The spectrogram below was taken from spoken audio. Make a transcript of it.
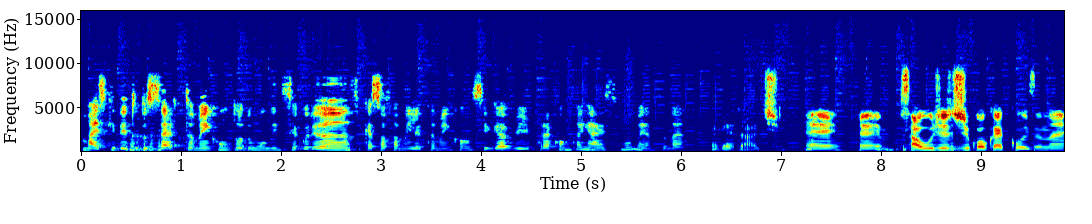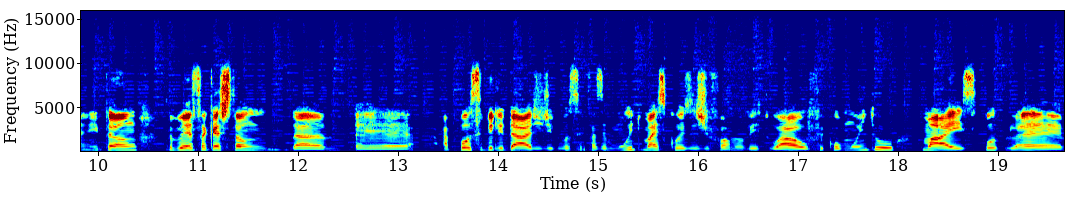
Mas que dê tudo certo também com todo mundo em segurança, que a sua família também consiga vir para acompanhar esse momento, né? É verdade. É, é, saúde antes de qualquer coisa, né? Então, também essa questão da é, a possibilidade de você fazer muito mais coisas de forma virtual ficou muito mais é,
